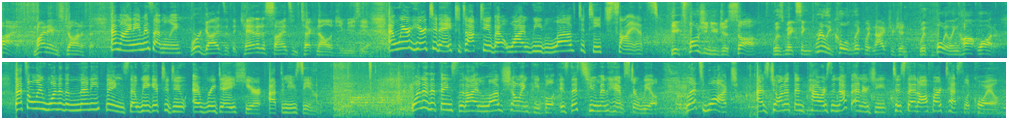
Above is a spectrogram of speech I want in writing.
Hi, my name's Jonathan. And my name is Emily. We're guides at the Canada Science and Technology Museum. And we're here today to talk to you about why we love to teach science. The explosion you just saw was mixing really cold liquid nitrogen with boiling hot water. That's only one of the many things that we get to do every day here at the museum. One of the things that I love showing people is this human hamster wheel. Let's watch as Jonathan powers enough energy to set off our Tesla coil.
